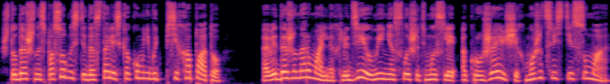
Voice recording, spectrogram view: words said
что Дашины способности достались какому-нибудь психопату, а ведь даже нормальных людей умение слышать мысли окружающих может свести с ума.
